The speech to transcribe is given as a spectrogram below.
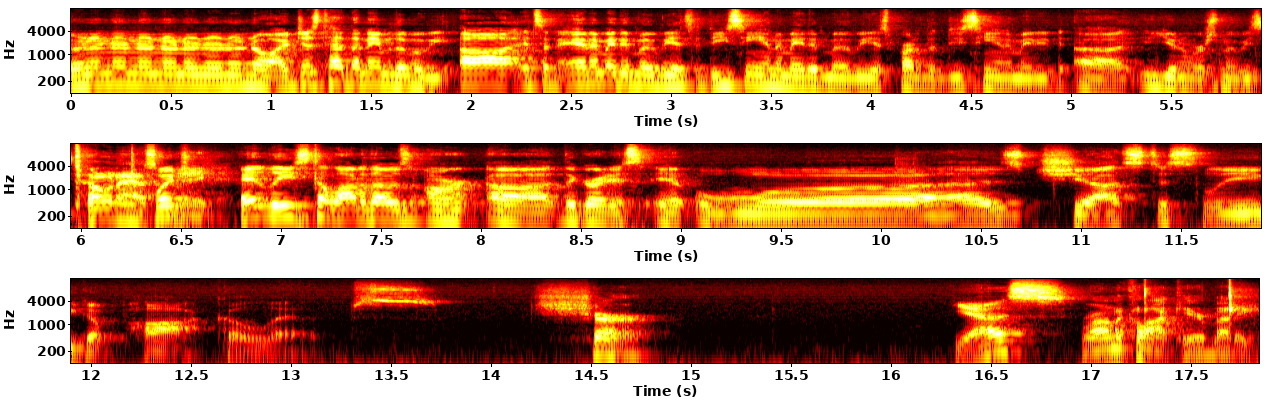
No, no, no, no, no, no, no, no, no. I just had the name of the movie. Uh, it's an animated movie. It's a DC animated movie. It's part of the DC animated uh, universe movies. Don't ask Which, me. at least a lot of those aren't uh, the greatest. It was Justice League Apocalypse. Sure. Yes? We're on the clock here, buddy.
